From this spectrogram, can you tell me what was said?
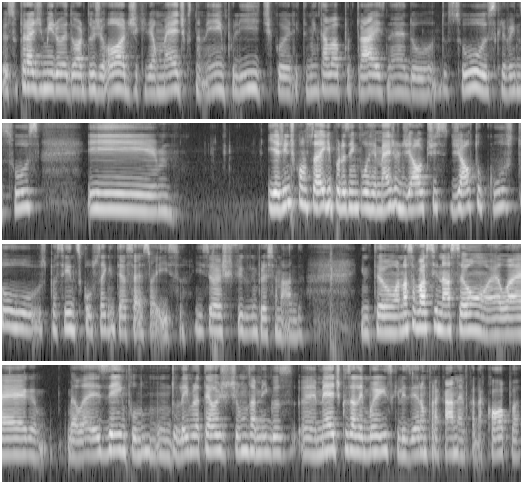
eu super admiro o Eduardo Jorge, que ele é um médico também, político, ele também estava por trás, né, do, do SUS, escrevendo SUS, e e a gente consegue, por exemplo, remédio de alto, de alto custo, os pacientes conseguem ter acesso a isso. Isso eu acho que fico impressionada. Então, a nossa vacinação, ela é, ela é exemplo no mundo. Lembro até hoje tinha uns amigos é, médicos alemães que eles vieram para cá na época da Copa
